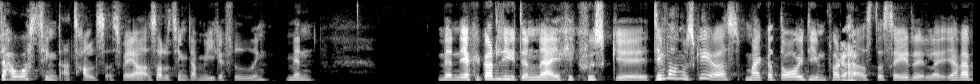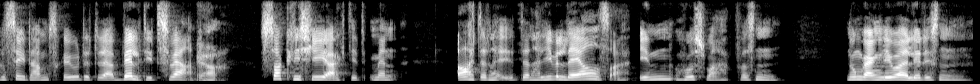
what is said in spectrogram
der er jo også ting, der er træls og svære, og så er der ting, der er mega fede, ikke? Men, men jeg kan godt lide den der, jeg kan ikke huske, øh, det var måske også Mike Dore i din podcast, ja. der sagde det, eller jeg har i hvert fald set ham skrive det, det der vældigt svært. Ja. Så klichéagtigt, men åh, den, har, den har alligevel læret sig inde hos mig, for sådan, nogle gange lever jeg lidt i sådan,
